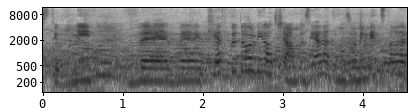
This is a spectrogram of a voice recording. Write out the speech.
100% טבעוני, וכיף גדול להיות שם, אז יאללה, אתם מוזמנים להצטרף.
